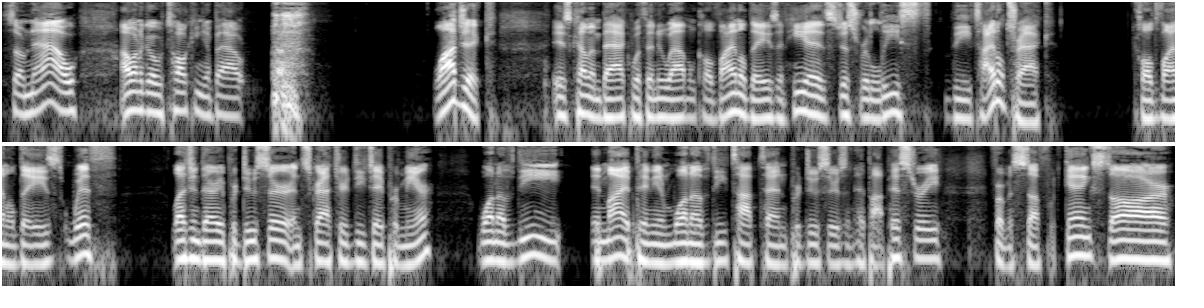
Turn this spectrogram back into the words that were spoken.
So now I want to go talking about Logic is coming back with a new album called Vinyl Days, and he has just released the title track called Vinyl Days with legendary producer and scratcher DJ Premier, one of the, in my opinion, one of the top 10 producers in hip hop history from his stuff with Gang Starr,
